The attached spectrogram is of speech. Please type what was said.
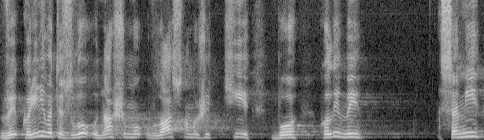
викорінювати зло у нашому власному житті, бо коли ми самі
